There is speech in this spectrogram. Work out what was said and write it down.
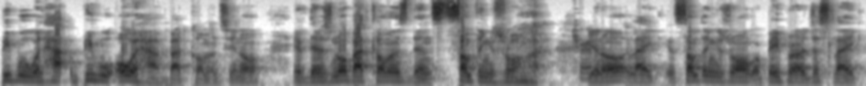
people will have people always have bad comments. You know, if there's no bad comments, then something is wrong. True. You know, like if something is wrong or people are just like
